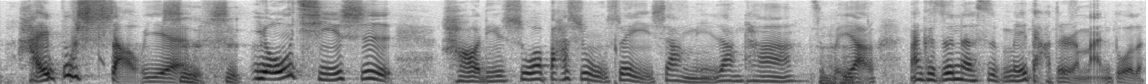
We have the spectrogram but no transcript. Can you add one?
还不少耶，是是尤其是好，你说八十五岁以上，你让他怎么样？那可真的是没打的人蛮多的。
